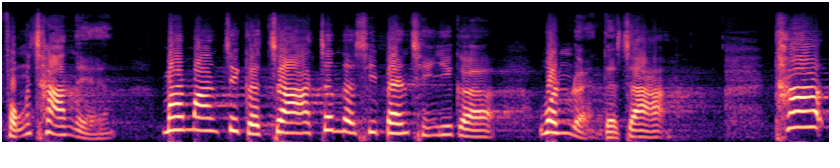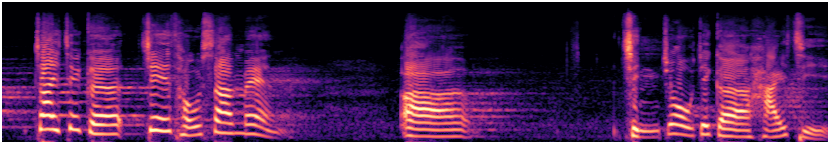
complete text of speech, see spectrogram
缝窗帘。慢慢，这个家真的是变成一个温暖的家。他在这个街头上面，啊，拯救这个孩子，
